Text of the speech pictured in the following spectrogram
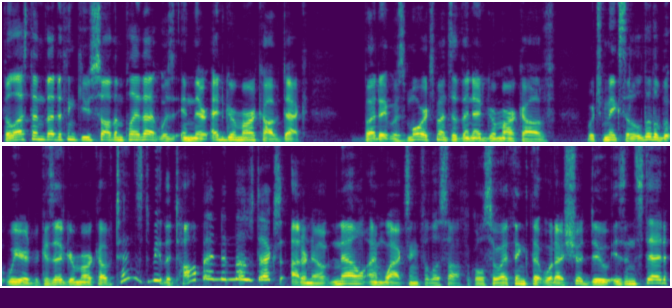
The last time that I think you saw them play that was in their Edgar Markov deck, but it was more expensive than Edgar Markov, which makes it a little bit weird because Edgar Markov tends to be the top end in those decks. I don't know. Now I'm waxing philosophical, so I think that what I should do is instead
